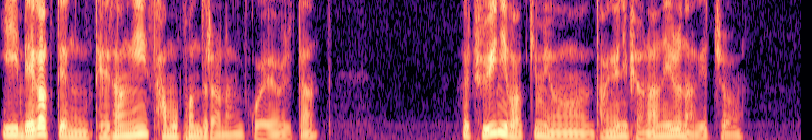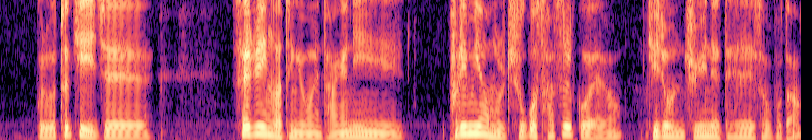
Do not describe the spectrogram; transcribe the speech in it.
이 매각된 대상이 사모펀드라는 거예요, 일단. 주인이 바뀌면 당연히 변화는 일어나겠죠. 그리고 특히 이제 새 주인 같은 경우에는 당연히 프리미엄을 주고 샀을 거예요. 기존 주인에 대해서보다.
